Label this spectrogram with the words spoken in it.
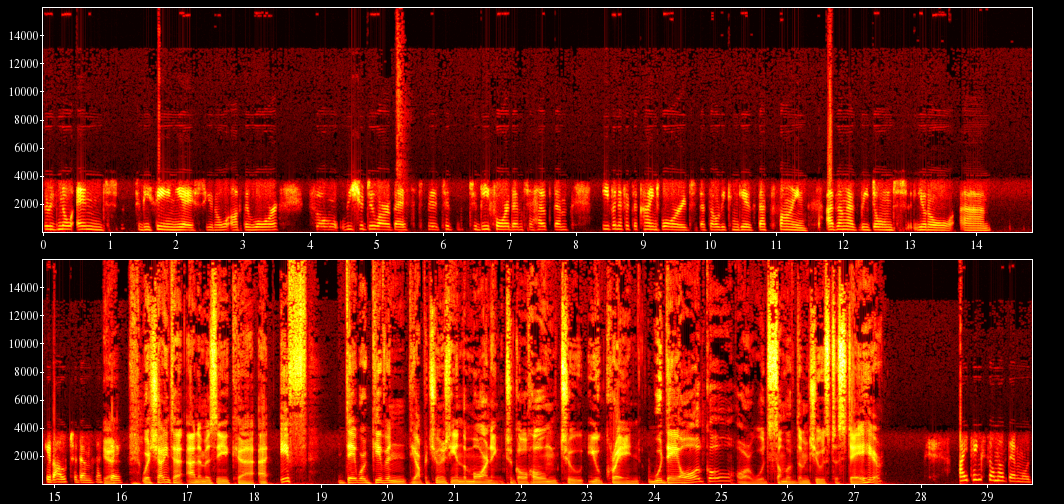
there is no end to be seen yet, you know, of the war. So we should do our best to, to, to be for them, to help them. Even if it's a kind word, that's all we can give, that's fine. As long as we don't, you know, um, give out to them, let's yeah. say. We're chatting to Anna Mazika. Uh, if they were given the opportunity in the morning to go home to Ukraine, would they all go or would some of them choose to stay here? I think some of them would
